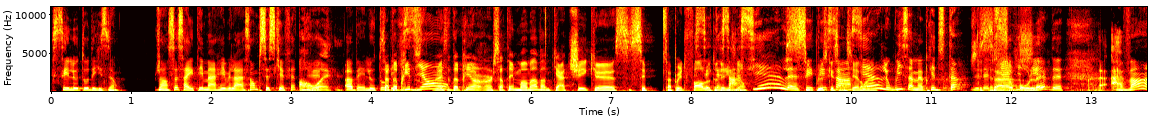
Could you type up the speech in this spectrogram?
C'est l'autodérision. Genre ça ça a été ma révélation puis c'est ce qui a fait Ah que ouais. ah ben Ça t'a pris, du- l'autodérision ouais, ça t'a pris un, un certain moment avant de catcher que c'est, ça peut être fort, c'est l'autodérision. essentiel. C'est C'est plus qu'essentiel, essentiel. Oui, ça m'a pris du temps. J'étais ça pour rigide. Euh, Avant,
